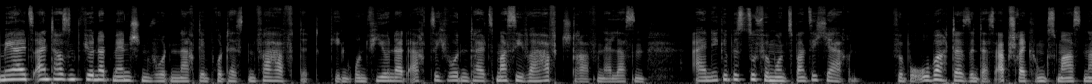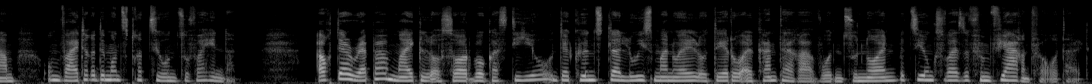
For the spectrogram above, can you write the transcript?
Mehr als 1400 Menschen wurden nach den Protesten verhaftet. Gegen rund 480 wurden teils massive Haftstrafen erlassen, einige bis zu 25 Jahren. Für Beobachter sind das Abschreckungsmaßnahmen, um weitere Demonstrationen zu verhindern. Auch der Rapper Michael Osorbo Castillo und der Künstler Luis Manuel Otero Alcantara wurden zu neun bzw. fünf Jahren verurteilt.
